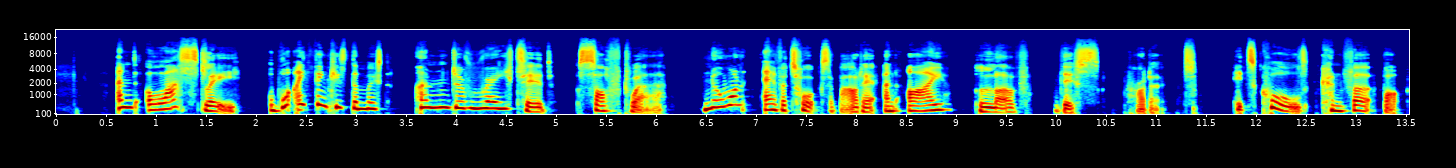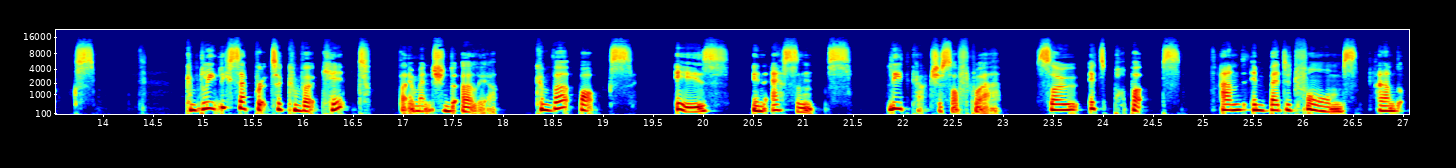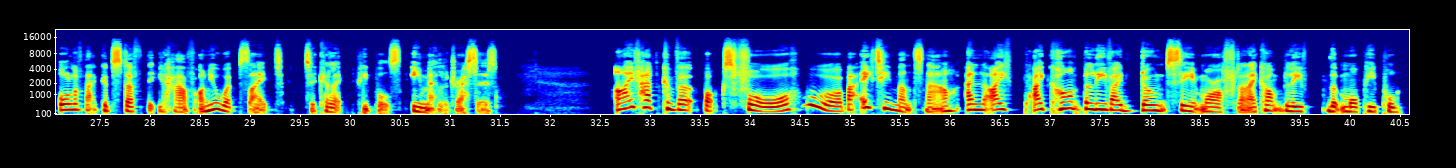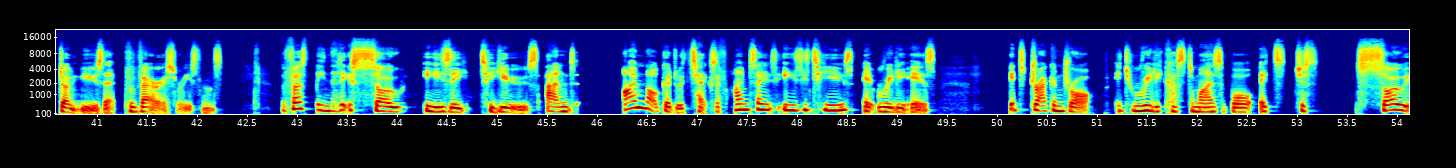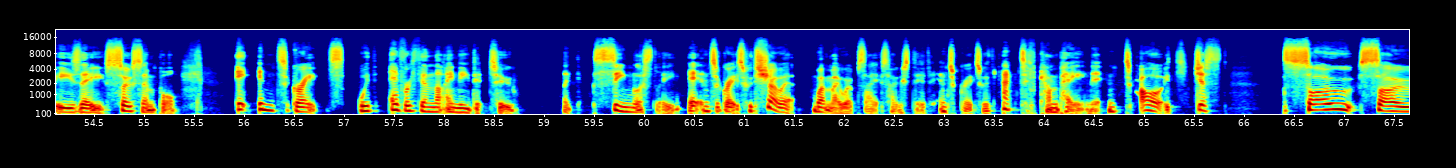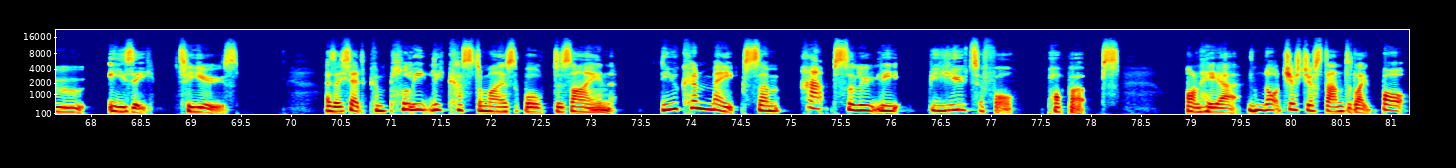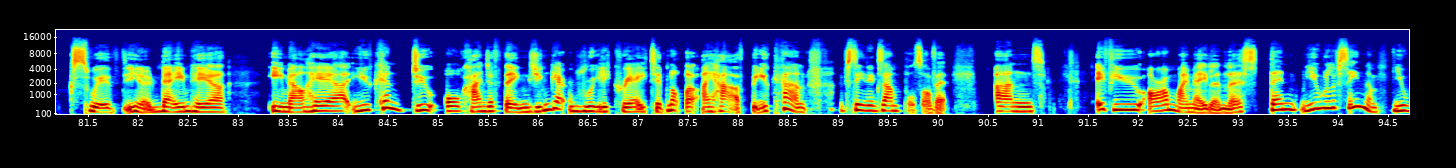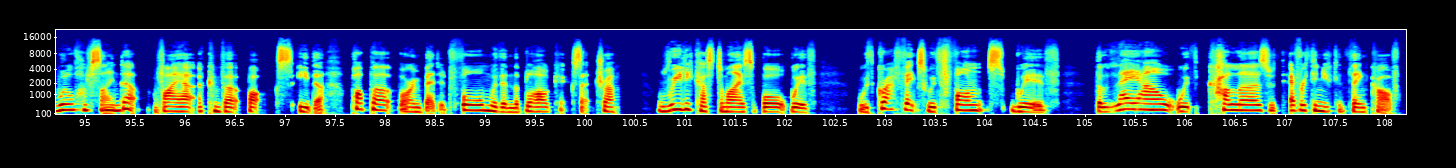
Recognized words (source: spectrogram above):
And lastly, what I think is the most underrated software. No one ever talks about it, and I love this product. It's called ConvertBox, completely separate to ConvertKit that I mentioned earlier. ConvertBox is in essence, lead capture software. So it's pop ups and embedded forms and all of that good stuff that you have on your website to collect people's email addresses. I've had ConvertBox for ooh, about 18 months now, and I, I can't believe I don't see it more often. I can't believe that more people don't use it for various reasons. The first being that it is so easy to use. And I'm not good with text. If I'm saying it's easy to use, it really is. It's drag and drop. It's really customizable. It's just so easy, so simple. It integrates with everything that I need it to, like seamlessly. It integrates with Showit when my website is hosted. It integrates with Active Campaign. It, oh, it's just so, so easy to use. As I said, completely customizable design. You can make some absolutely beautiful pop ups on here, not just your standard like box with, you know, name here, email here. You can do all kinds of things. You can get really creative. Not that I have, but you can. I've seen examples of it. And if you are on my mailing list, then you will have seen them. You will have signed up via a convert box, either pop up or embedded form within the blog, etc. Really customizable with with graphics, with fonts, with the layout, with colors, with everything you can think of.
